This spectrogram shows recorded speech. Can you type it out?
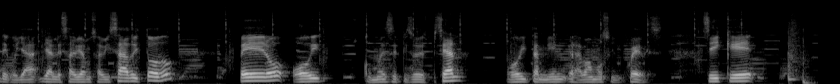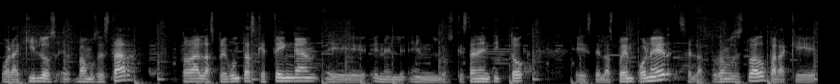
digo, ya, ya les habíamos avisado y todo, pero hoy, como es episodio especial, hoy también grabamos en jueves. Así que por aquí los vamos a estar. Todas las preguntas que tengan eh, en, el, en, los que están en TikTok, este, las pueden poner, se las pasamos estuado para que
